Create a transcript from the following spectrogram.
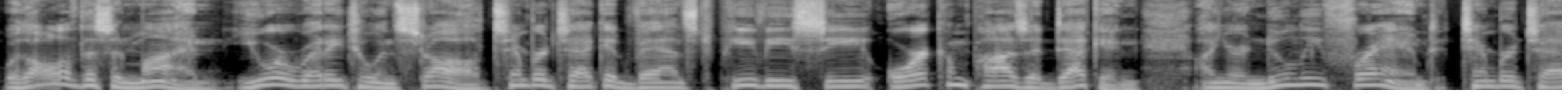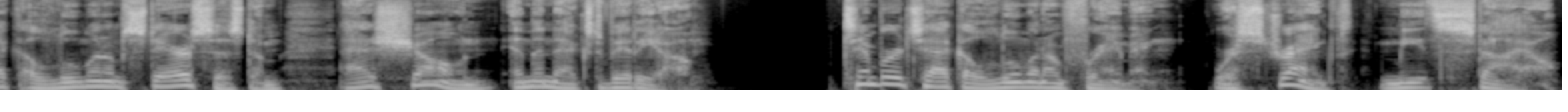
With all of this in mind, you are ready to install TimberTech Advanced PVC or composite decking on your newly framed TimberTech aluminum stair system as shown in the next video. TimberTech aluminum framing, where strength meets style.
